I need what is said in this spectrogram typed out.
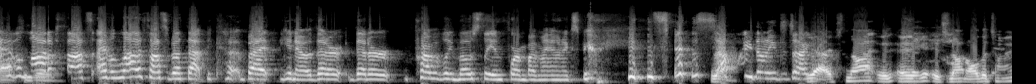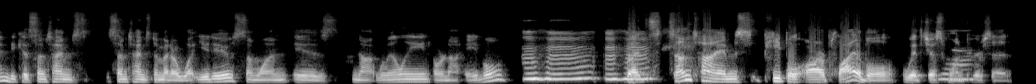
i have a lot of thoughts i have a lot of thoughts about that because but you know that are that are probably mostly informed by my own experiences so yeah. we don't need to talk yeah it's not it, it's not all the time because sometimes sometimes no matter what you do someone is not willing or not able mm-hmm, mm-hmm. but sometimes people are pliable with just yeah. one person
